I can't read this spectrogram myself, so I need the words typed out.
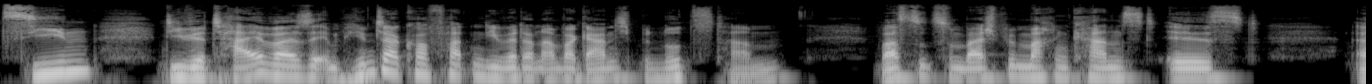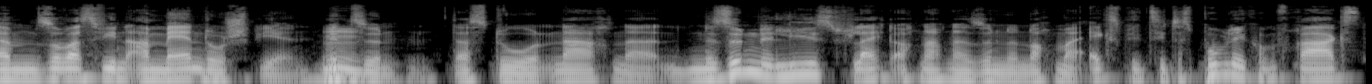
ziehen, die wir teilweise im Hinterkopf hatten, die wir dann aber gar nicht benutzt haben. Was du zum Beispiel machen kannst, ist ähm, sowas wie ein Amando spielen mit Hm. Sünden, dass du nach einer eine Sünde liest, vielleicht auch nach einer Sünde nochmal explizit das Publikum fragst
